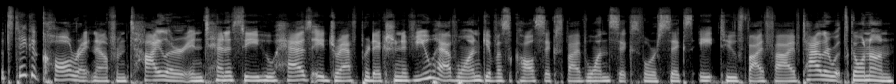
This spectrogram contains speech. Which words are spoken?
Let's take a call right now from Tyler in Tennessee who has a draft prediction. If you have one, give us a call 651 646 8255. Tyler, what's going on?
